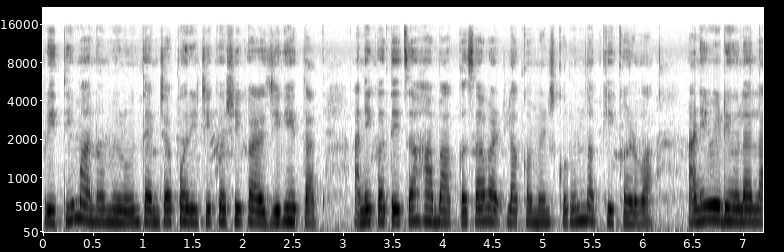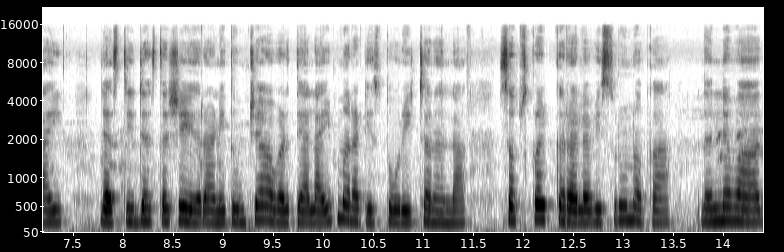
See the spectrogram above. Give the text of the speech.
प्रीती मानव मिळून त्यांच्या परीची कशी काळजी घेतात आणि कथेचा हा भाग कसा वाटला कमेंट्स करून नक्की कळवा. आणि व्हिडिओला लाईक जास्तीत जास्त शेअर आणि तुमच्या आवडत्या लाईव्ह मराठी स्टोरीज चॅनलला सबस्क्राईब करायला विसरू नका. धन्यवाद.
